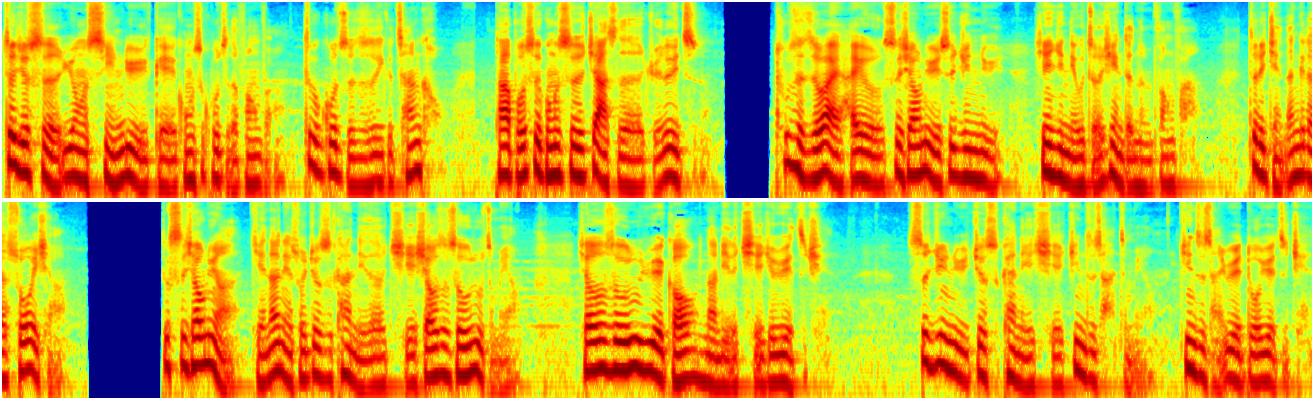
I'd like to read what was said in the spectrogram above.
这就是用市盈率给公司估值的方法。这个估值只是一个参考，它不是公司价值的绝对值。除此之外，还有市销率、市净率、现金流折现等等方法。这里简单跟大家说一下，这个市销率啊，简单点说就是看你的企业销售收入怎么样，销售收入越高，那你的企业就越值钱。市净率就是看你的企业净资产怎么样。净资产越多越值钱。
